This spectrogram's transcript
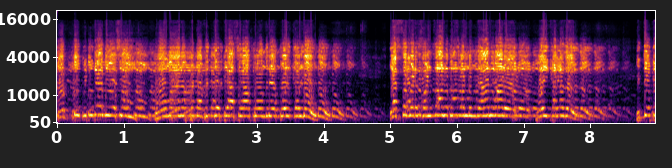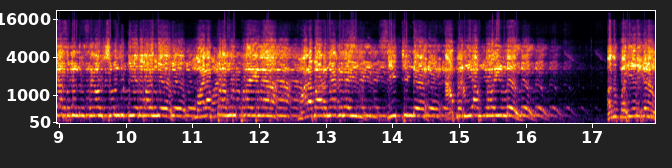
തൊട്ടു പിറ്റേ ദിവസം ബഹുമാനപ്പെട്ട വിദ്യാഭ്യാസ വകുപ്പ് മന്ത്രിയെ പോയി കണ്ടു. എസ് എഫ് ഐയുടെ സംസ്ഥാന പ്രസിഡന്റും ഞാനുമാണ് പോയി കണ്ടത്. വിദ്യാഭ്യാസ മന്ത്രി സഖാവ് ശിവൻകുട്ടിയോട് പറഞ്ഞു മലപ്പുറം ഉൾപ്പെടെയുള്ള മലബാർ മേഖലയിൽ സീറ്റിന്റെ അപര്യാപ്തതയുണ്ട്. അത് പരിഹരിക്കണം.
